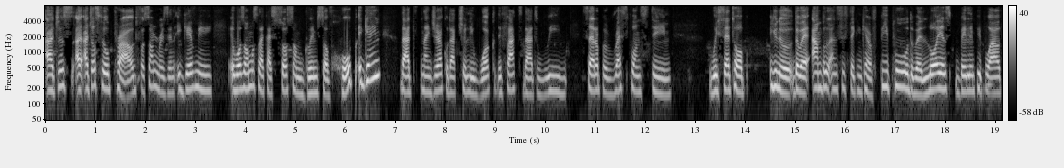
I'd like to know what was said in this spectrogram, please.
I just I, I just feel proud. For some reason it gave me it was almost like I saw some glimpse of hope again that Nigeria could actually work. The fact that we set up a response team, we set up, you know, there were ambulances taking care of people, there were lawyers bailing people out.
